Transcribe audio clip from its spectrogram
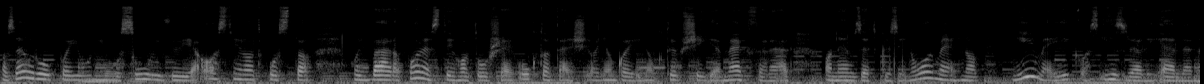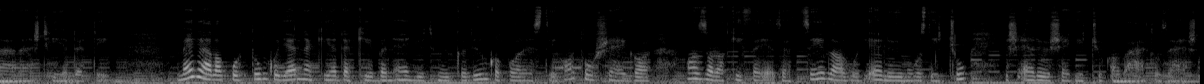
az Európai Unió szóvivője azt nyilatkozta, hogy bár a palesztin hatóság oktatási anyagainak többsége megfelel a nemzetközi normáknak, némelyik az izraeli ellenállást hirdeti. Megállapodtunk, hogy ennek érdekében együttműködünk a palesztin hatósággal, azzal a kifejezett célral, hogy előmozdítsuk és erősegítsük a változást.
